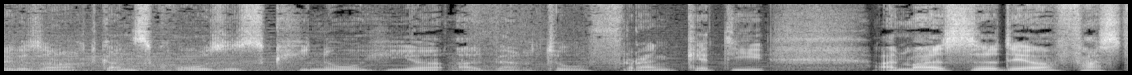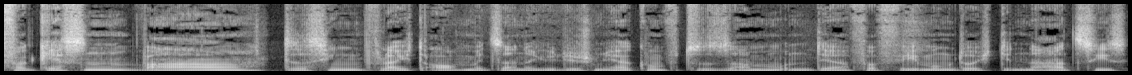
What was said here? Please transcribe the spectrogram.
Gerade gesagt, ganz großes Kino hier, Alberto Franchetti, ein Meister, der fast vergessen war. Das hing vielleicht auch mit seiner jüdischen Herkunft zusammen und der Verfemung durch die Nazis.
